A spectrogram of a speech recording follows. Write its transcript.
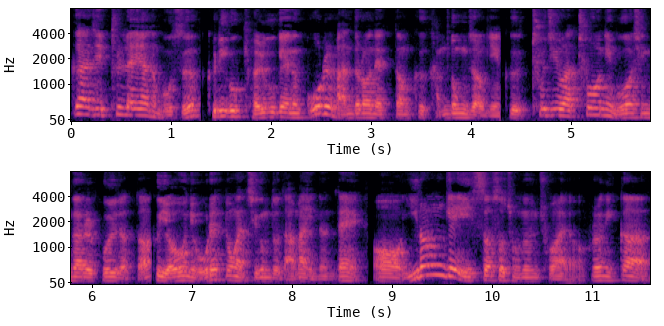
까지 플레이하는 모습 그리고 결국에는 골을 만들어냈던 그 감동적인 그 투지와 투혼이 무엇인가를 보여줬던 그 여운이 오랫동안 지금도 남아있는데 어 이런 게 있어서 저는 좋아요. 그러니까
